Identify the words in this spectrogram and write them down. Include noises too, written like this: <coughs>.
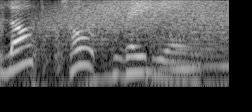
Blog Talk Radio.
